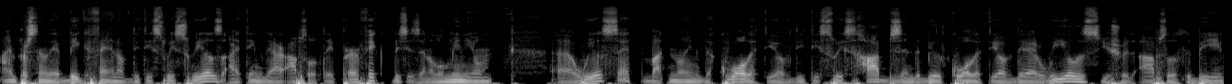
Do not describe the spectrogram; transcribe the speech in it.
I'm personally a big fan of DT Swiss wheels. I think they are absolutely perfect. This is an aluminium uh, wheel set, but knowing the quality of DT Swiss hubs and the build quality of their wheels, you should absolutely be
